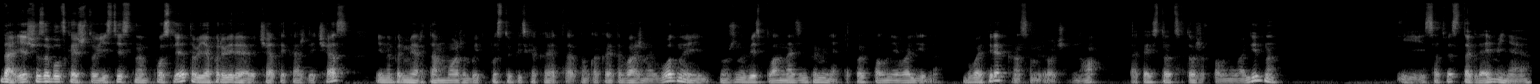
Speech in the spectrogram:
Да, я еще забыл сказать, что, естественно, после этого я проверяю чаты каждый час, и, например, там может быть поступить какая-то, ну, какая-то важная вводная, и нужно весь план на день поменять. Такое вполне валидно. Бывает редко, на самом деле, очень, но такая ситуация тоже вполне валидна. И, соответственно, тогда я меняю.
